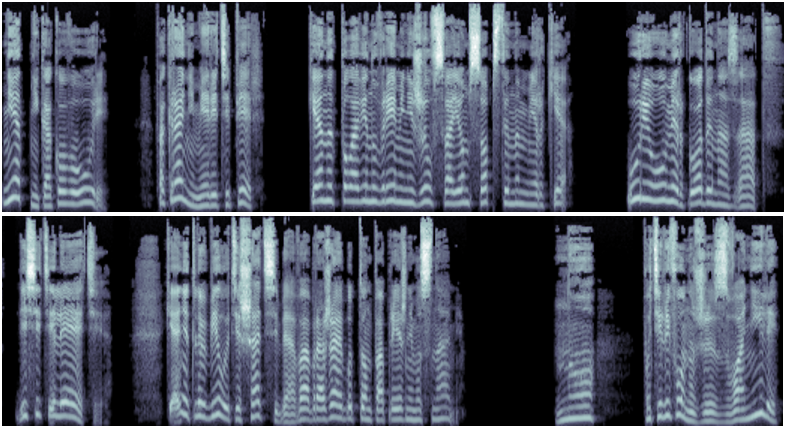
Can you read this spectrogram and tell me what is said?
нет никакого Ури. По крайней мере, теперь. Кеннет половину времени жил в своем собственном мирке. Ури умер годы назад, десятилетия. Кеннет любил утешать себя, воображая, будто он по-прежнему с нами. «Но по телефону же звонили?»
